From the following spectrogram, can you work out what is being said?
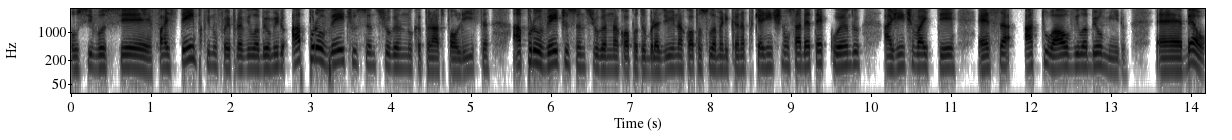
ou se você faz tempo que não foi para Vila Belmiro, aproveite o Santos jogando no Campeonato Paulista, aproveite o Santos jogando na Copa do Brasil e na Copa Sul-Americana, porque a gente não sabe até quando a gente vai ter essa atual Vila Belmiro. É, Bel,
